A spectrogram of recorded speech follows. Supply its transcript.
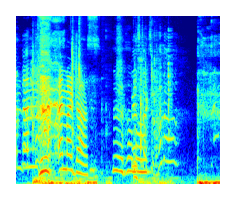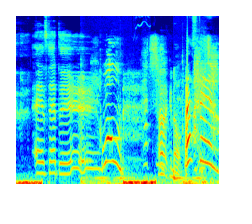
und dann auf einmal das. Wow! Ah, genau. Was denn?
